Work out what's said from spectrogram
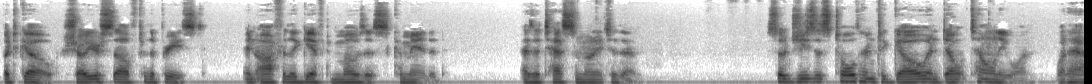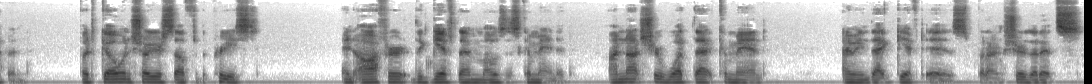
but go, show yourself to the priest, and offer the gift Moses commanded as a testimony to them. So Jesus told him to go and don't tell anyone what happened, but go and show yourself to the priest and offer the gift that Moses commanded. I'm not sure what that command, I mean, that gift is, but I'm sure that it's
